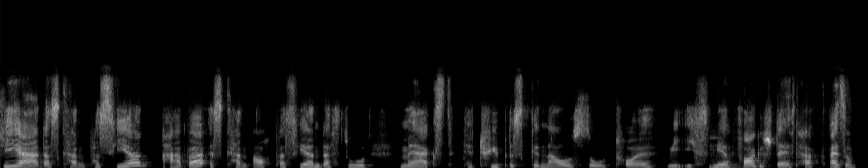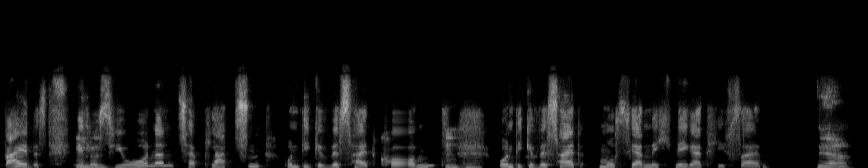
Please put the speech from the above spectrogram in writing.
Ja, das kann passieren, aber es kann auch passieren, dass du merkst, der Typ ist genau so toll, wie ich es mhm. mir vorgestellt habe. Also beides. Mhm. Illusionen zerplatzen und die Gewissheit kommt. Mhm. Und die Gewissheit muss ja nicht negativ sein. Ja.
